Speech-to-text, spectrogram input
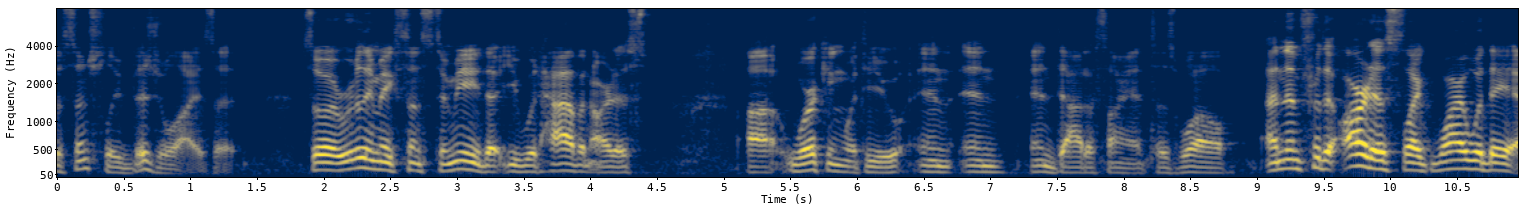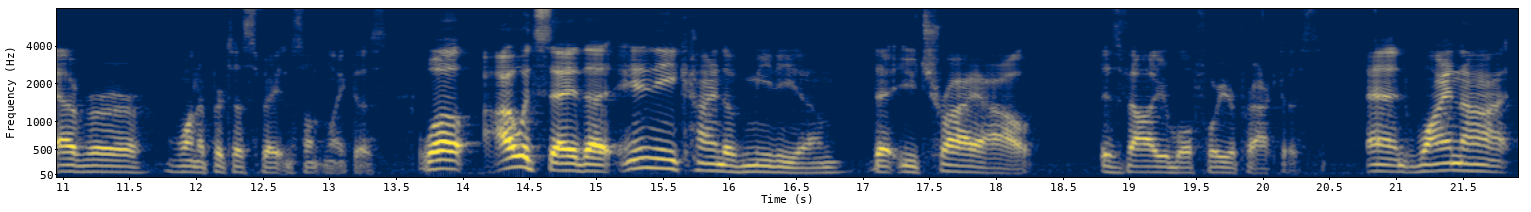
essentially visualize it. So it really makes sense to me that you would have an artist uh, working with you in, in, in data science as well. And then for the artists, like, why would they ever want to participate in something like this? Well, I would say that any kind of medium that you try out is valuable for your practice. And why not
